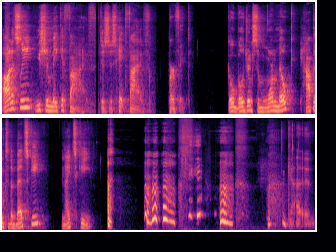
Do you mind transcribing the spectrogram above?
Honestly, you should make it five. Just just hit five. Perfect. Go go drink some warm milk. Hop into the bed ski. Night ski. God. Can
